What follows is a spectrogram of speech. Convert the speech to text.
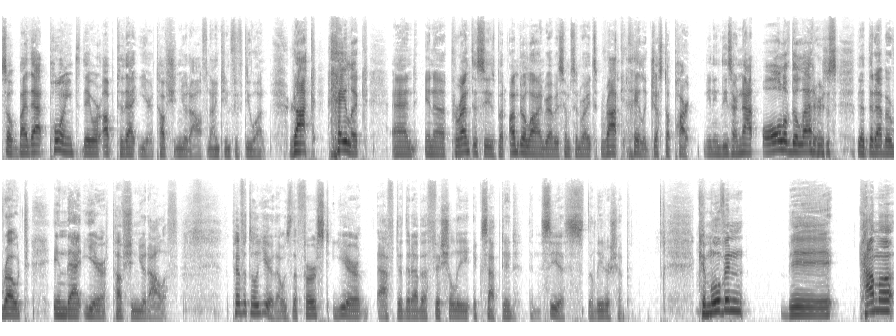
So by that point, they were up to that year, Tafshin Yud Alf, 1951. Rak Chelik, and in a parenthesis, but underlined, Rabbi Simpson writes, Rak Chelik, just a part, meaning these are not all of the letters that the Rebbe wrote in that year, Tafshin Yud Aleph. Pivotal year. That was the first year after the Rebbe officially accepted the Nesias, the leadership. Kemovin be kama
